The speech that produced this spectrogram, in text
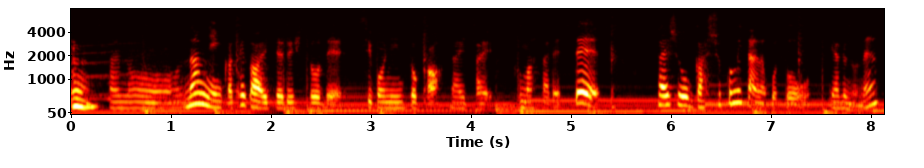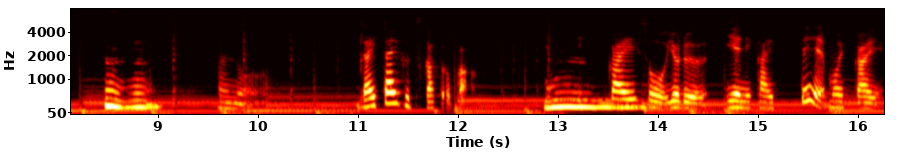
うん。あの何人か手が空いてる人で45人とか大体組まされて最初合宿みたいなことをやるのね。うん。あの大体2日とか。うん。1回そう夜家に帰ってもう1回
